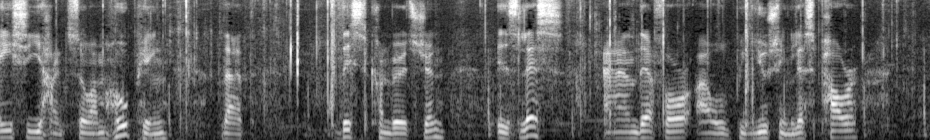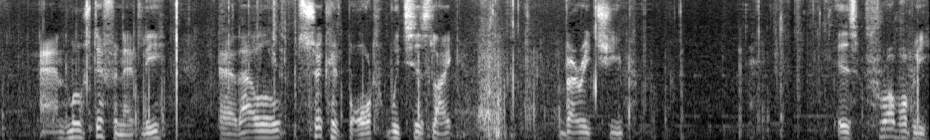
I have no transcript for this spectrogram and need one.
AC current. So I'm hoping that this conversion is less and therefore I will be using less power and most definitely uh, that little circuit board which is like very cheap is probably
